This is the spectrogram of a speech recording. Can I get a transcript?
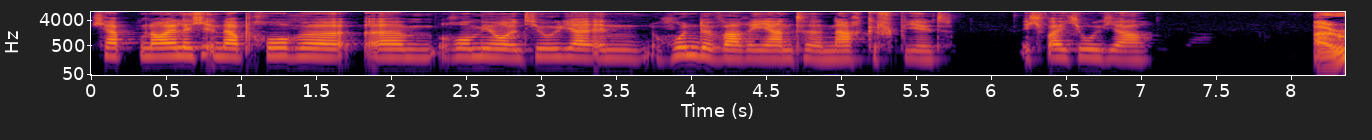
Ich habe neulich in der Probe ähm, Romeo und Julia in Hundevariante nachgespielt. Ich war Julia. Arr?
